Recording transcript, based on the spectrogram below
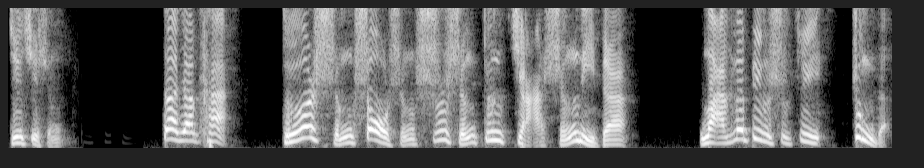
精气神。大家看，得神、少神、失神跟假神里边，哪个病是最重的？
